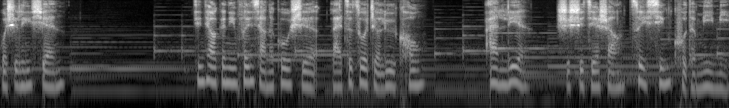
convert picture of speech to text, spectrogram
我是林璇。今天要跟您分享的故事来自作者绿空。暗恋是世界上最辛苦的秘密。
